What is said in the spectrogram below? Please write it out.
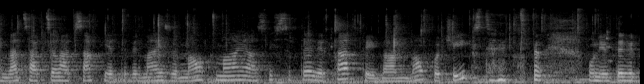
un vecāki cilvēki saka, ja tev ir maize un malka mājās, viss ar tevi ir kārtībā, nav ko čīkstēt. un, ja tev ir,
